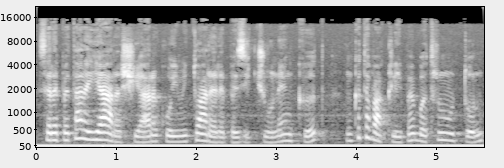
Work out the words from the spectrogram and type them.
se repetară iară și iară cu o imitoare repeziciune, încât, în câteva clipe, bătrânul turn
